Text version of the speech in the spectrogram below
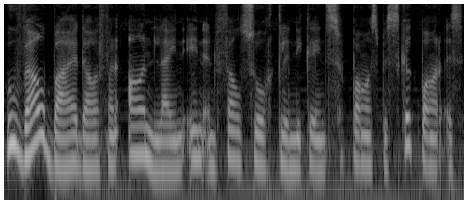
Hoewel baie daarvan aanlyn en in velsorgklinieke en spas beskikbaar is,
